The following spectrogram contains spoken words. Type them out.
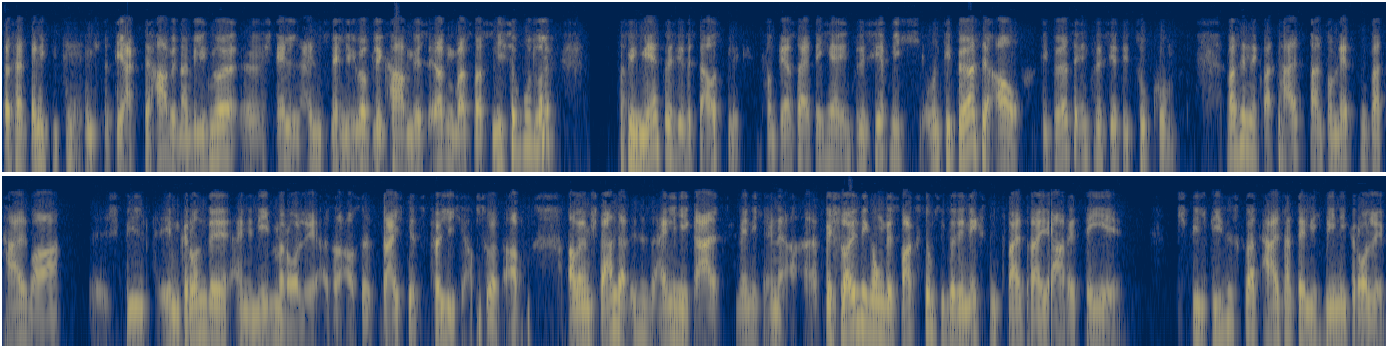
Das heißt, wenn ich die, die Aktie habe, dann will ich nur äh, schnell einen schnellen Überblick haben, ist irgendwas, was nicht so gut läuft. Was mich mehr interessiert, ist der Ausblick. Von der Seite her interessiert mich und die Börse auch. Die Börse interessiert die Zukunft. Was in den Quartalszahlen vom letzten Quartal war, spielt im Grunde eine Nebenrolle. Also außer es weicht jetzt völlig absurd ab. Aber im Standard ist es eigentlich egal. Wenn ich eine Beschleunigung des Wachstums über die nächsten zwei, drei Jahre sehe, spielt dieses Quartal tatsächlich wenig Rolle.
